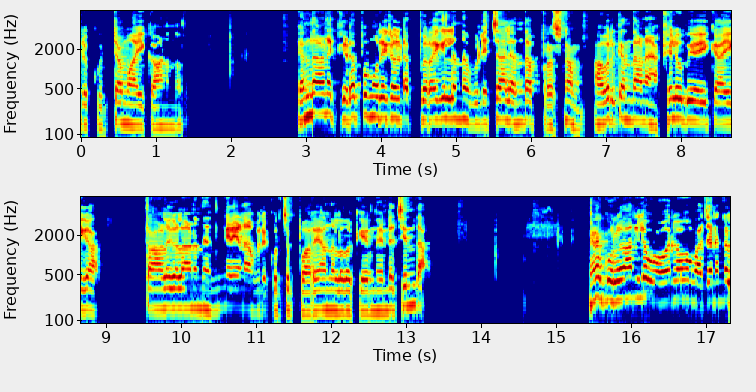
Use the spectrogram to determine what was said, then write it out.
ഒരു കുറ്റമായി കാണുന്നത്? എന്താണ് കിടപ്പുമുറികളുടെ പിറകിൽ നിന്ന് വിളിച്ചാൽ എന്താ പ്രശ്നം? അവർക്ക് എന്താണ് അഖിൽ ഉപയോഗിക്കായിക ആളുകളാണെന്ന് എങ്ങനെയാണ് അവരെ കുറിച്ച് പറയാന്നുള്ളതൊക്കെയായിരുന്നു എന്റെ ചിന്ത. അങ്ങനെ ഖുർആാനിലെ ഓരോ വചനങ്ങൾ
